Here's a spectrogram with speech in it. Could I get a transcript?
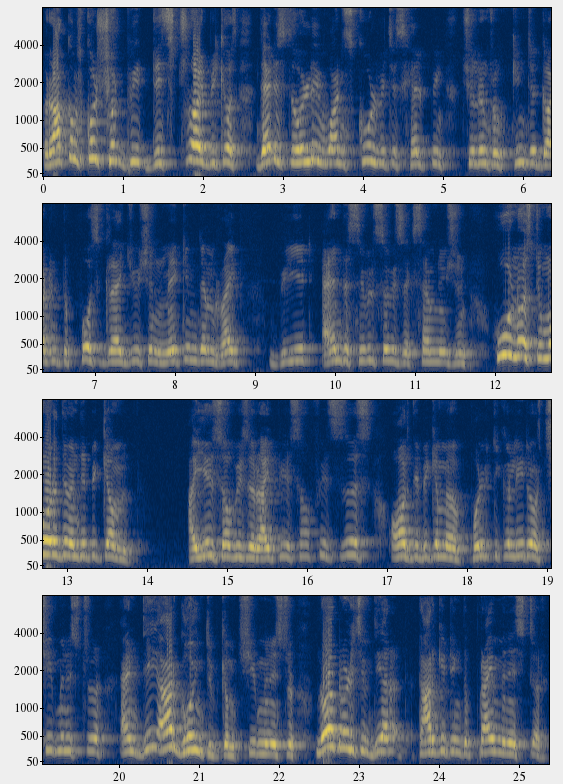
Rackham School should be destroyed because that is the only one school which is helping children from kindergarten to post graduation, making them write B.Ed and the civil service examination. Who knows tomorrow when they become IAS officer, IPS officers, or they become a political leader or chief minister, and they are going to become chief minister. Not only chief, they are targeting the prime minister.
